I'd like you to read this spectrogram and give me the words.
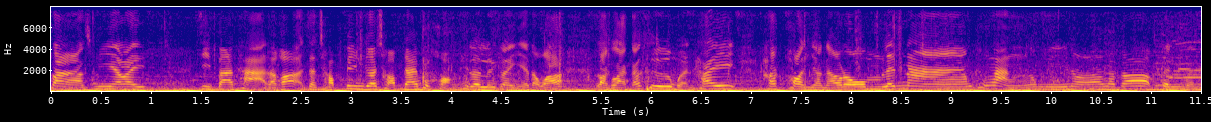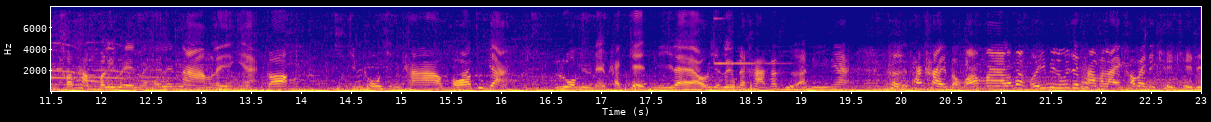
ซาจมีอะไรจีปาถาแล้วก็จะช้อปปิ้งก็ช็อปได้พวกของที่ระลึกอะไรอย่างเงี้ยแต่ว่าหลักๆก็คือเหมือนให้พักผ่อนหย่อนอารมณ์เล่นน้ำข้างหลังตรง แล้วก็เป็นเหมือนเขาทำบริเวณไว้ให้เล่นน้ำอะไรอย่างเงี้ยก็กินข้าวกินข้าว เพราะว่าทุกอย่างรวมอยู่ในแพ็กเกจนี้แล้ว อย่าลืมนะคะก็คืออันนี้เนี่ยเถ้าใครแบบว่ามาแล้วแบบเอ้ยไม่รู้จะทำอะไรเข้าไปใน KKD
